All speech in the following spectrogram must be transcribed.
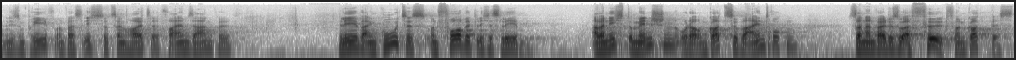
in diesem Brief und was ich sozusagen heute vor allem sagen will, lebe ein gutes und vorbildliches Leben. Aber nicht um Menschen oder um Gott zu beeindrucken, sondern weil du so erfüllt von Gott bist.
